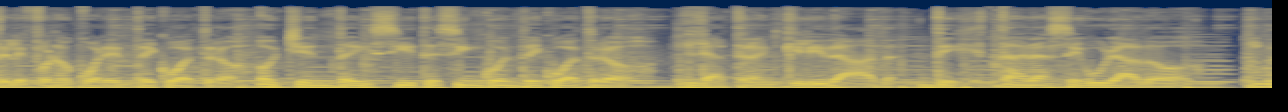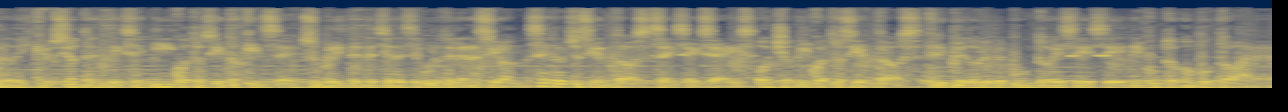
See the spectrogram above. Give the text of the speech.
teléfono 44 87 54. La tranquilidad de estar asegurado. Número de inscripción 36.415. Superintendencia de Seguros de la Nación. 0800-666-8400. www.ssn.com.ar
